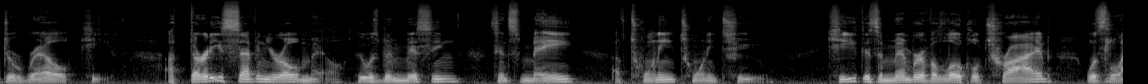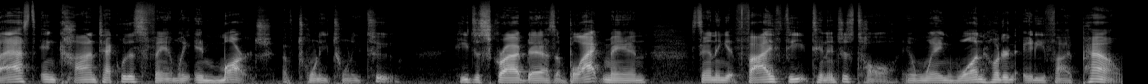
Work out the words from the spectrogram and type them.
Durrell Keith, a 37 year old male who has been missing since May of 2022. Keith is a member of a local tribe was last in contact with his family in March of 2022. He described as a black man standing at 5 feet 10 inches tall and weighing 185 pounds.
